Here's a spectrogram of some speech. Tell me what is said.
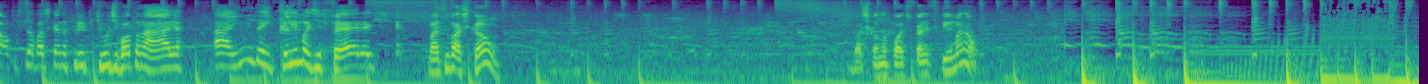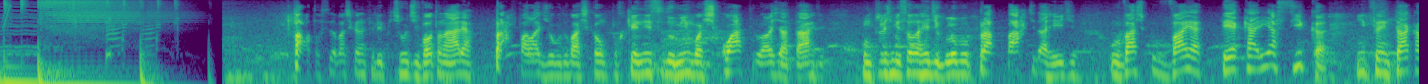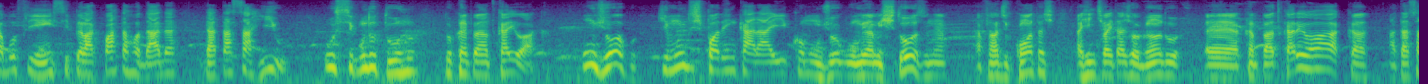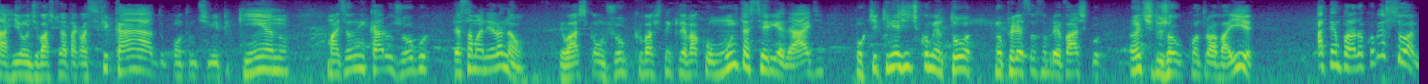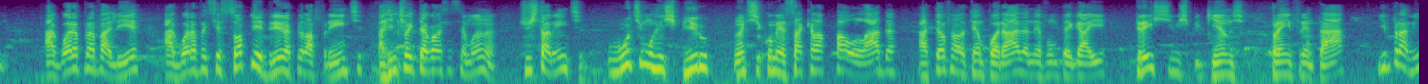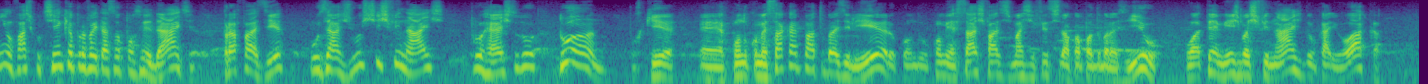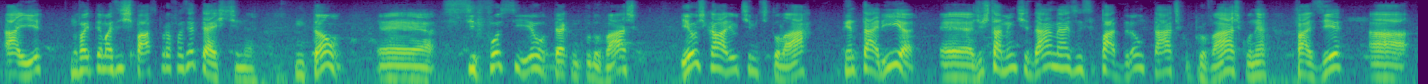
Fala, torcida vascaína, Felipe Tiú de volta na área, ainda em clima de férias, mas o Vascão... O Vascão não pode ficar nesse clima, não. Fala, torcida vascaína, Felipe Tiú de volta na área para falar de jogo do Vascão, porque nesse domingo, às 4 horas da tarde, com transmissão da Rede Globo para parte da rede, o Vasco vai até Cariacica enfrentar a Cabo Friense pela quarta rodada da Taça Rio, o segundo turno do Campeonato Carioca. Um jogo que muitos podem encarar aí como um jogo meio amistoso, né? Afinal de contas, a gente vai estar jogando é, Campeonato Carioca, a Taça Rio, onde o Vasco já está classificado, contra um time pequeno, mas eu não encaro o jogo dessa maneira, não. Eu acho que é um jogo que o Vasco tem que levar com muita seriedade, porque, que nem a gente comentou no Preleção sobre Vasco antes do jogo contra o Havaí, a temporada começou, amigo. Agora é para valer, agora vai ser só pedreira pela frente. A gente vai ter agora essa semana, justamente, o último respiro antes de começar aquela paulada até o final da temporada, né? Vamos pegar aí três times pequenos para enfrentar. E para mim, o Vasco tinha que aproveitar essa oportunidade para fazer os ajustes finais para o resto do, do ano. Porque é, quando começar o Campeonato Brasileiro, quando começar as fases mais difíceis da Copa do Brasil, ou até mesmo as finais do Carioca, aí não vai ter mais espaço para fazer teste, né? Então, é, se fosse eu o técnico do Vasco, eu escalaria o time titular, tentaria é, justamente dar mais esse padrão tático para o Vasco, né? Fazer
